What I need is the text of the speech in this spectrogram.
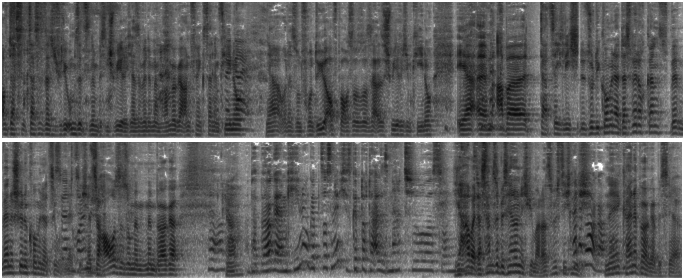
auch das, das ist natürlich für die Umsetzenden ein bisschen schwierig. Also wenn du mit dem Hamburger anfängst, dann im Das Kino, geil. ja, oder so ein Fondue aufbaust oder so, ist ja alles schwierig im Kino. Ja, ähm, aber tatsächlich, so die Kombination, das wäre doch ganz, wäre wär eine schöne Kombination Das letztlich. Ja, zu Hause so mit, mit dem Burger. Ja. Aber Burger im Kino gibt es nicht. Es gibt doch da alles Nachos und. Ja, aber das haben sie bisher noch nicht gemacht, das wüsste ich Keine nicht. Burger. Nee, keine Burger bisher.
